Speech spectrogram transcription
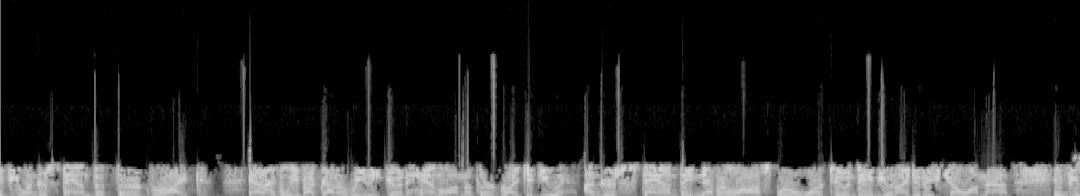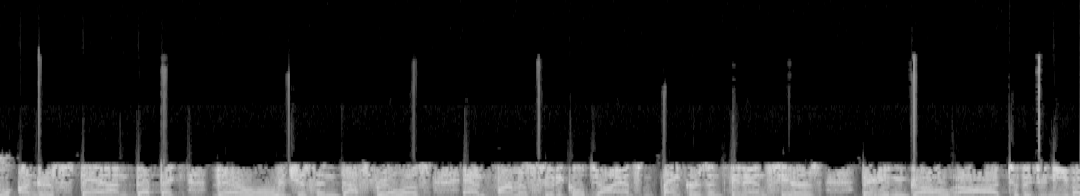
If you understand the Third Reich, and I believe I've got a really good handle on the Third Reich, if you understand they never lost World War II, and Dave, you and I did a show on that, if you understand that the, their richest industrialists and pharmaceutical giants, bankers and financiers, they didn't go uh, to the Geneva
